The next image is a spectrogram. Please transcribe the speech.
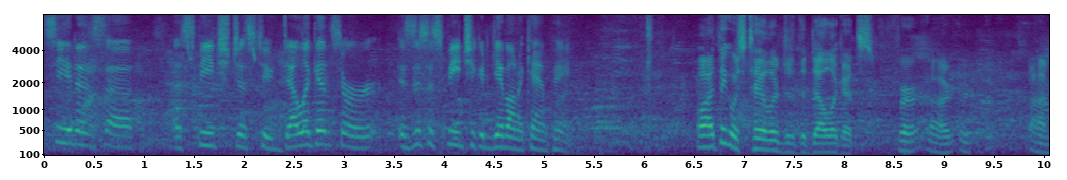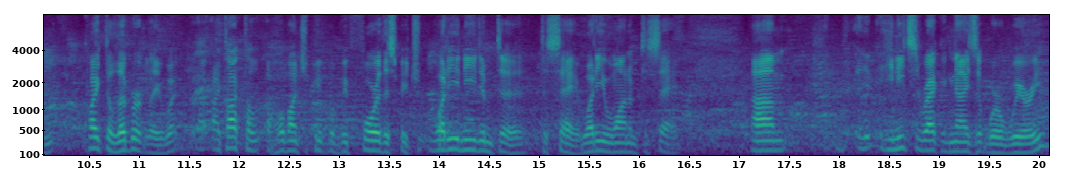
see it as a, a speech just to delegates, or is this a speech you could give on a campaign? Well, I think it was tailored to the delegates for uh, um, quite deliberately. What, I talked to a whole bunch of people before the speech. What do you need him to, to say? What do you want him to say? Um, he needs to recognize that we're weary,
